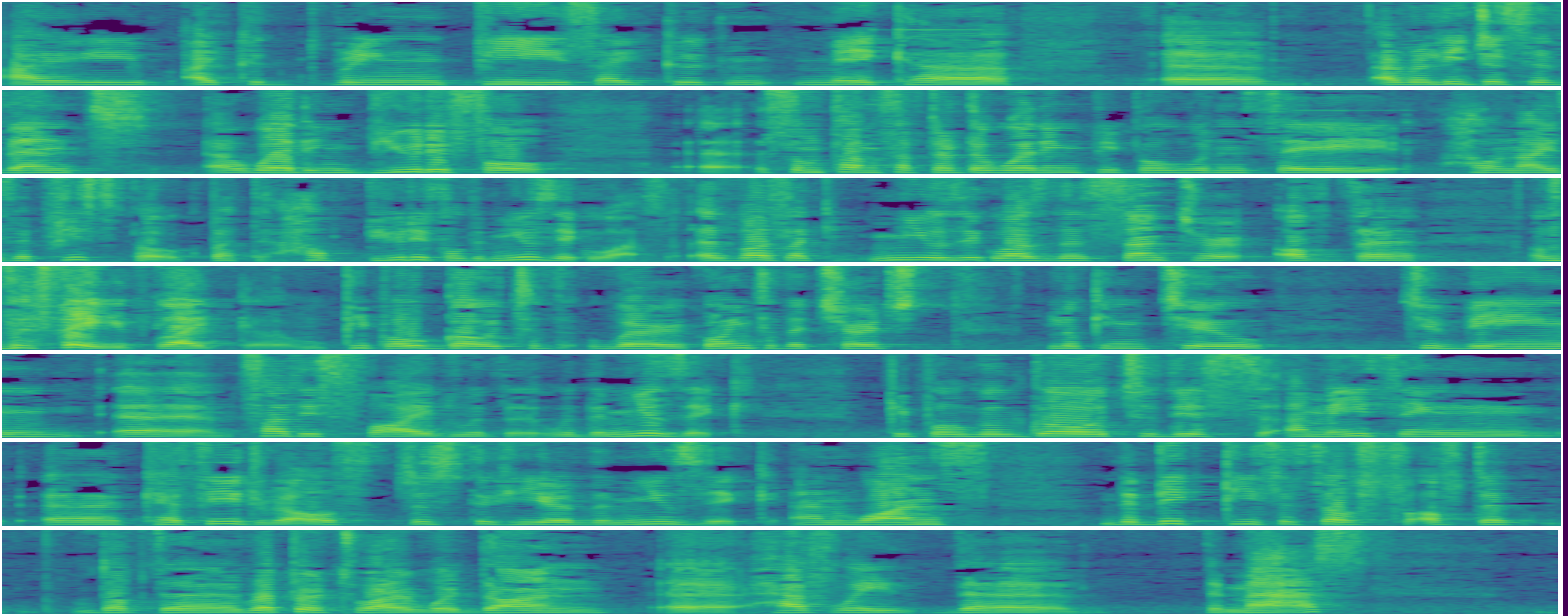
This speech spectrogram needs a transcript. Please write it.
I, I could bring peace, I could make a, a, a religious event, a wedding beautiful. Uh, sometimes after the wedding, people wouldn't say how nice the priest spoke, but how beautiful the music was. It was like music was the center of the of the faith. Like uh, people go to the, were going to the church looking to to being uh, satisfied with the, with the music. People will go to these amazing uh, cathedrals just to hear the music. And once the big pieces of, of the of the repertoire were done uh, halfway the the mass,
